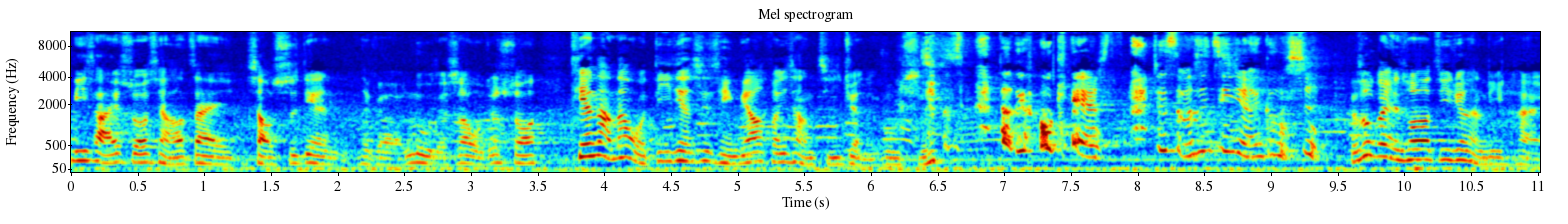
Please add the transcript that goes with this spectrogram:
Lisa 一说想要在小吃店那个录的时候，我就说天哪，那我第一件事情一定要分享鸡卷的故事。到底 who cares？就什么是鸡卷的故事？可是我跟你说，鸡卷很厉害。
